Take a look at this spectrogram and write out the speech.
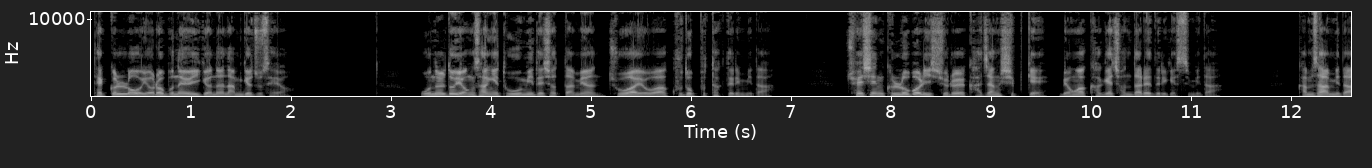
댓글로 여러분의 의견을 남겨주세요. 오늘도 영상이 도움이 되셨다면 좋아요와 구독 부탁드립니다. 최신 글로벌 이슈를 가장 쉽게 명확하게 전달해 드리겠습니다. 감사합니다.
